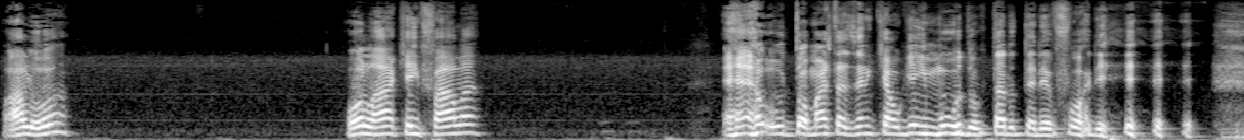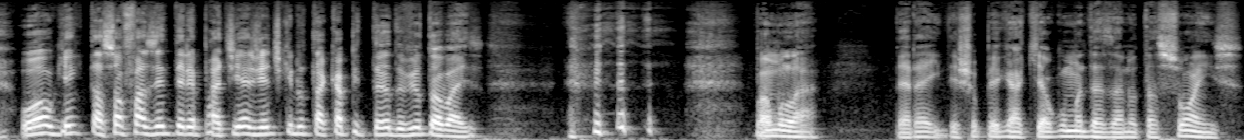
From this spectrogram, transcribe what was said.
Alô? Olá, quem fala? É, o Tomás está dizendo que alguém mudo está no telefone. Ou alguém que está só fazendo telepatia, a gente que não está captando, viu, Tomás? Vamos lá. Espera aí, deixa eu pegar aqui alguma das anotações.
